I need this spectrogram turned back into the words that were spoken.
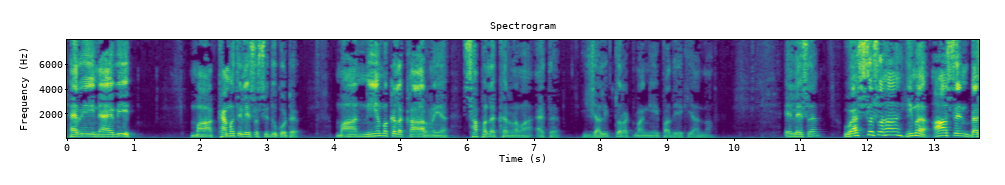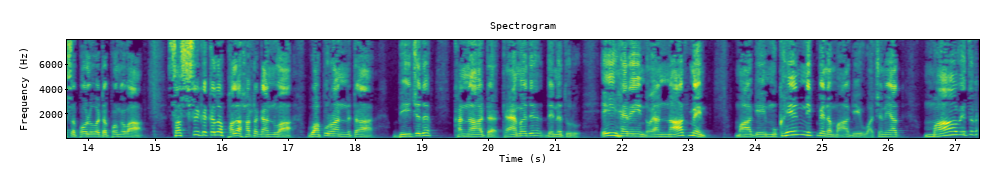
හැරී නෑවීත් මා කැමති ලෙස සිදුකොට මා නියම කළ කාරණය සපල කරනවා ඇත යළිත්වරක් මංගේ පදය කියන්න. එලෙස වැස්ස සහ හිම ආසෙන් බැස පොළොවට පොඟවා සස්්‍රික කළ පල හටගන්වා වපුරන්නට බීජද කන්නාට කෑමද දෙනතුරු. එයි හැරේ නොයන්නාත්මෙන් මාගේ මුකයෙන් නික්මෙන මාගේ වචනයත් මා වෙතට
